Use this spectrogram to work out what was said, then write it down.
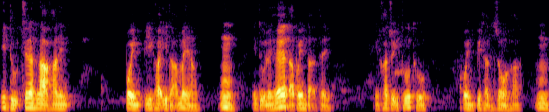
i du chena la hanin point p kha i da ma yang. Mm. Um i du le he ta point da thei. I kha chu i thu thu, point p that zong ha um mm.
